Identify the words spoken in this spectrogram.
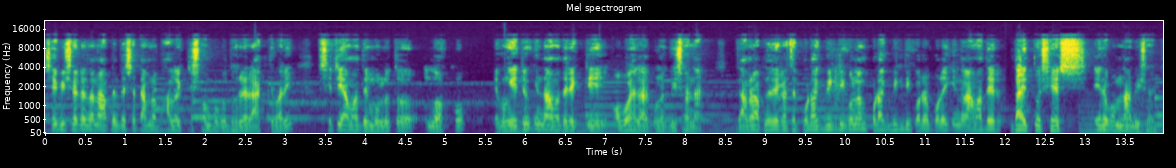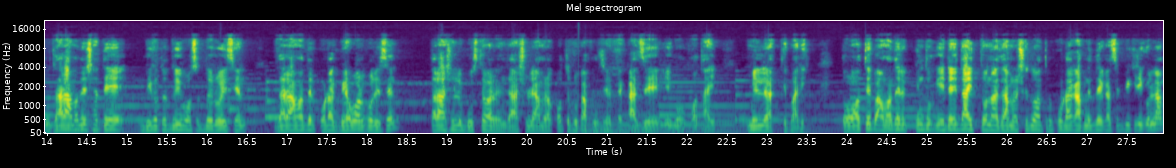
সেই বিষয়টা যেন আপনাদের সাথে আমরা ভালো একটি সম্পর্ক ধরে রাখতে পারি, সেটি আমাদের মূলত লক্ষ্য এবং এটাও কিন্তু আমাদের একটি অবহেলার কোনো বিষয় না। যে আমরা আপনাদের কাছে প্রোডাক্ট বিক্রি করলাম প্রোডাক্ট বিক্রি করার পরেই কিন্তু আমাদের দায়িত্ব শেষ, এরকম না বিষয়। তো যারা আমাদের সাথে বিগত দুই বছর ধরে রয়েছেন, যারা আমাদের প্রোডাক্ট ব্যবহার করেছেন, তারা আসলে বুঝতে পারবেন যে আসলে আমরা কতটুকু আপনাদের সাথে কাজে এবং কথায় মিল রাখতে পারি। তো অতএব আমাদের কিন্তু এটাই দায়িত্ব না যে আমরা শুধুমাত্র প্রোডাক্ট আপনাদের কাছে বিক্রি করলাম,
